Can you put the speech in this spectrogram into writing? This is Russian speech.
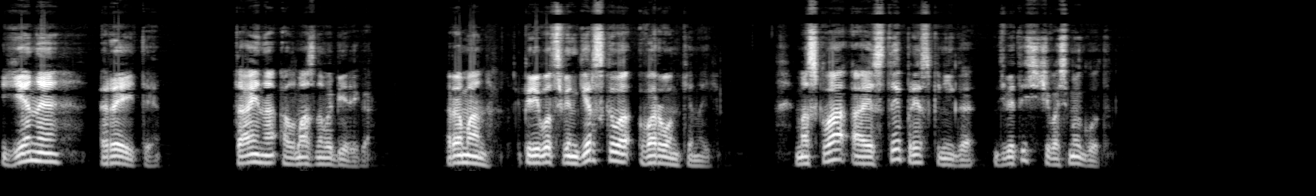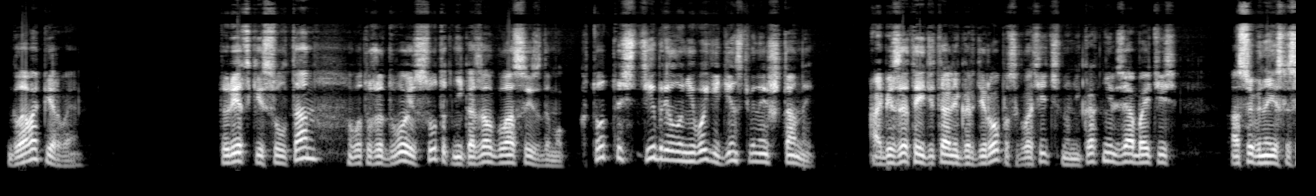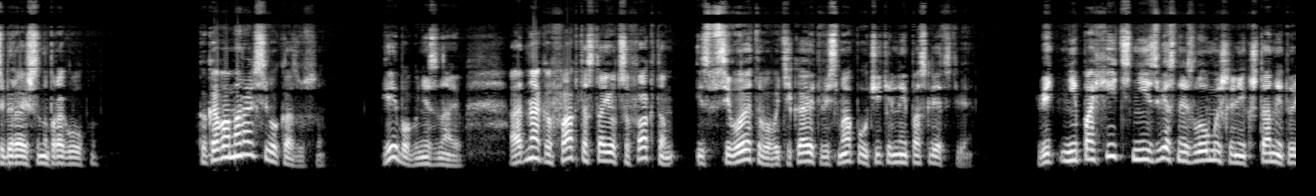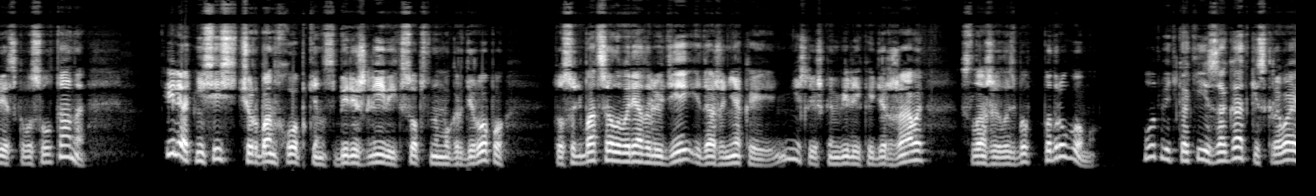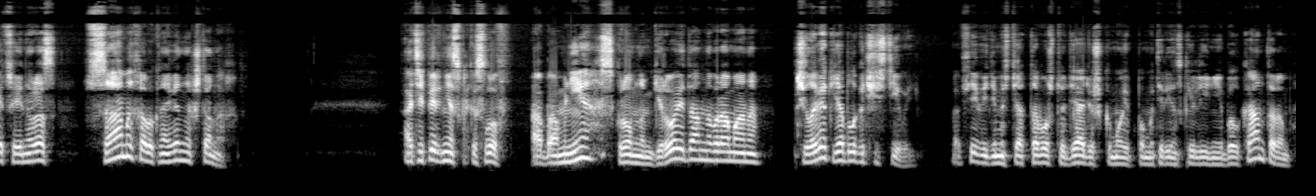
Йене Рейте. Тайна алмазного берега. Роман. Перевод с венгерского Воронкиной. Москва. АСТ. Пресс-книга. 2008 год. Глава первая. Турецкий султан вот уже двое суток не казал глаз из дому. Кто-то стибрил у него единственные штаны. А без этой детали гардероба, согласитесь, ну никак нельзя обойтись, особенно если собираешься на прогулку. Какова мораль всего казуса? Ей-богу, не знаю. Однако факт остается фактом, из всего этого вытекают весьма поучительные последствия. Ведь не похить неизвестный злоумышленник штаны турецкого султана или отнесись Чурбан Хопкинс бережливей к собственному гардеробу, то судьба целого ряда людей и даже некой не слишком великой державы сложилась бы по-другому. Вот ведь какие загадки скрываются иной раз в самых обыкновенных штанах. А теперь несколько слов обо мне, скромном герое данного романа – Человек я благочестивый. По всей видимости от того, что дядюшка мой по материнской линии был кантором,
